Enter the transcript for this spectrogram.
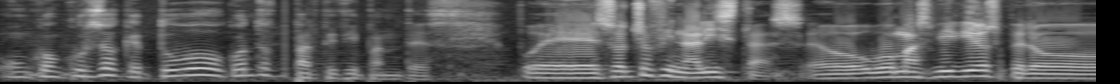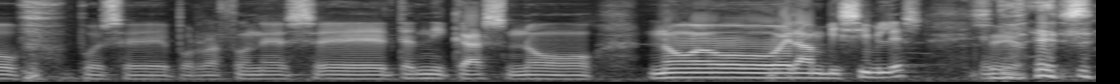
un concurso que tuvo ¿cuántos participantes? Pues ocho finalistas. Eh, hubo más vídeos, pero pues eh, por razones eh, técnicas no, no eran visibles. Entonces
